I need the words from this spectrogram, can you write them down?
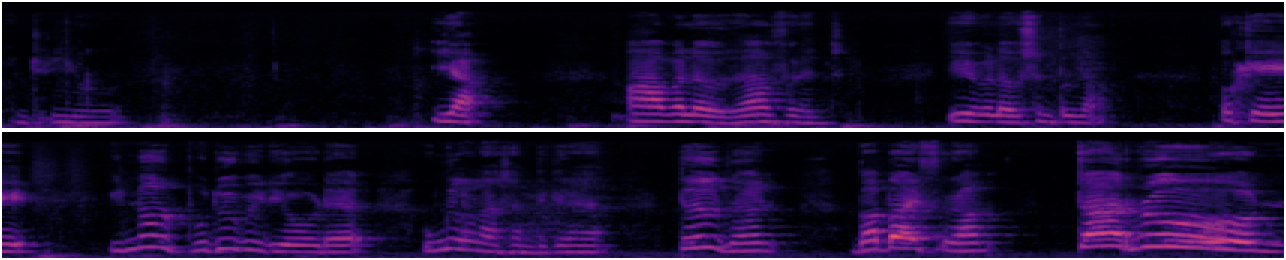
கண்டினியூ யா அவ்வளவு தான் ஃப்ரெண்ட்ஸ் இவ்வளவு சிம்பிள் தான். ஓகே இன்னொரு புது வீடியோவோட உங்களை நான் சந்திக்கிறேன். Till then bye bye from Tarun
